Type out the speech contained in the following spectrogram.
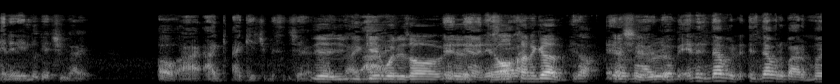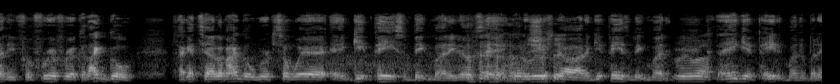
and then they look at you like, oh, I I, I get you, Mr. Champ. Yeah, Like, you, you get alright. what it's all. And, Yeah, and they it's all like- come together. It's all, it That don't shit real. and it's never it's never about the money for real, for real. Because I can go, like I tell them, I can go work somewhere and get paid some big money. You know what I'm saying? go to the shipyard and get paid some big money. Real right. I ain't getting paid the money, but it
